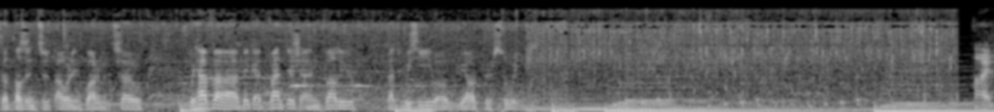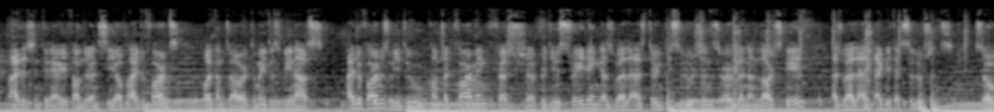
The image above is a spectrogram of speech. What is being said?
that doesn't suit our environment. So we have a big advantage and value that we see or we are pursuing. Hi, I'm Adel Centenary, founder and CEO of Hydro Farms. Welcome to our tomatoes greenhouse. Hydro Farms, we do contract farming, fresh uh, produce trading, as well as turnkey solutions, urban and large scale, as well as agri-tech solutions. So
